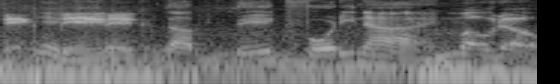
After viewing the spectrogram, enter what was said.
Big, big, big. The Big 49. Moto.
